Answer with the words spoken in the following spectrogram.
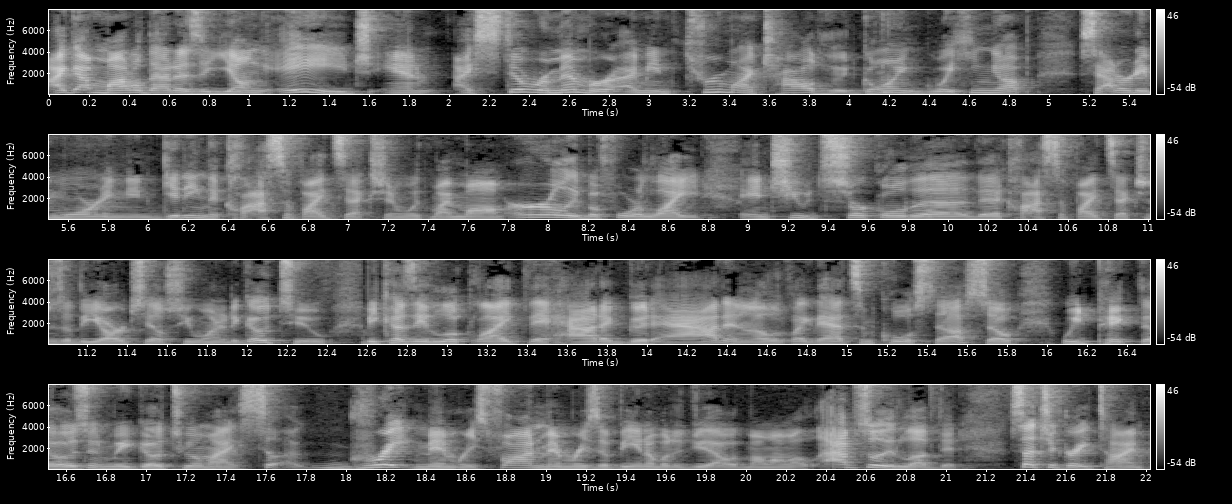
I got modeled that as a young age, and I still remember. I mean, through my childhood, going, waking up Saturday morning and getting the classified section with my mom early before light, and she would circle the the classified sections of the yard sale she wanted to go to because they looked like they had a good ad and it looked like they had some cool stuff. So we'd pick those and we'd go to them. I still great memories, fond memories of being able to do that with my mom. I absolutely loved it. Such a great time.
